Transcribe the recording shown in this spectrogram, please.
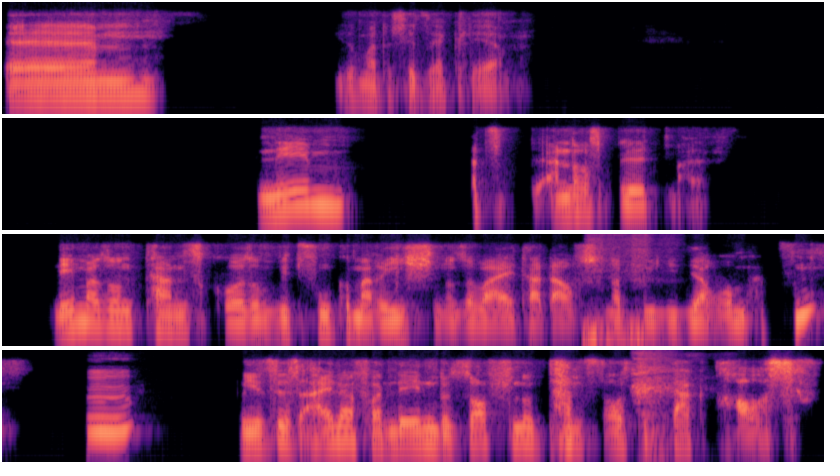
Ähm, wie soll man das jetzt erklären? Nehmen als anderes Bild mal. Nehmen wir so einen Tanzkurs, so mit Funke Mariechen und so weiter, da auf so einer Bühne, die da rumhüpfen. Mhm. Und jetzt ist einer von denen besoffen und tanzt aus dem Takt raus.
